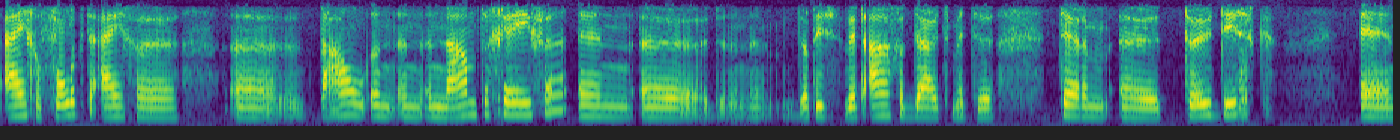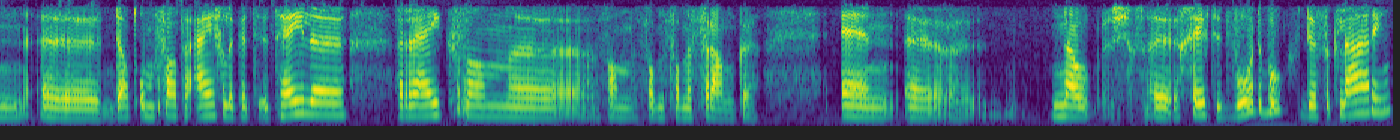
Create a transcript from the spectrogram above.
eigen volk, de eigen eh, taal een, een, een naam te geven. En eh, dat is, werd aangeduid met de term teudisk. En dat omvatte eigenlijk het hele rijk van, eh, van, van, van de Franken. En eh, nou eh, geeft het woordenboek de verklaring,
